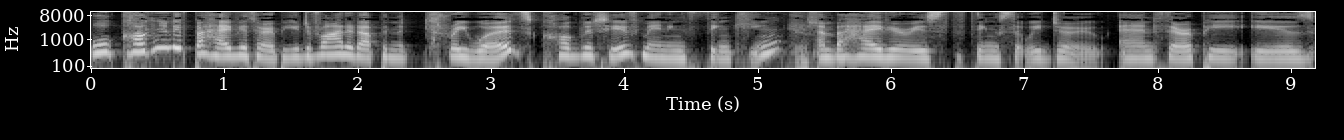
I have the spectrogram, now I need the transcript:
Well, cognitive behavior therapy, you divide it up in the three words cognitive, meaning thinking, Yes. and behavior is the things that we do, and therapy is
